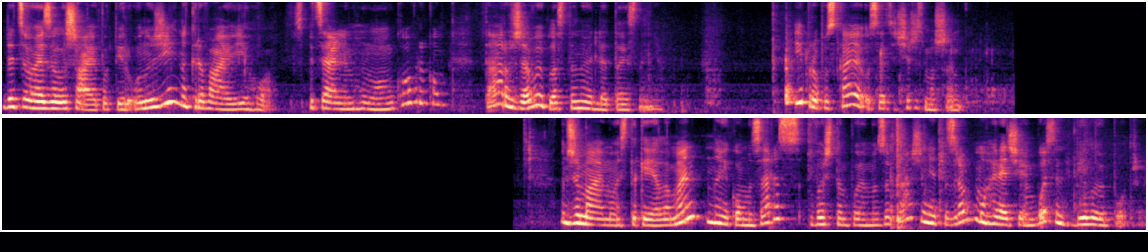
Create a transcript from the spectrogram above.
Для цього я залишаю папір у ножі, накриваю його спеціальним гумовим ковриком та рожевою пластиною для тиснення і пропускає усе це через машинку. Отже, маємо ось такий елемент, на якому зараз виштампуємо зображення та зробимо гарячий ембосинг білою пудрою.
